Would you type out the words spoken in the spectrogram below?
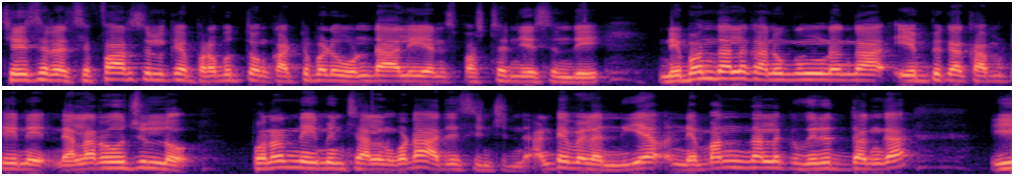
చేసిన సిఫార్సులకే ప్రభుత్వం కట్టుబడి ఉండాలి అని స్పష్టం చేసింది. నిబంధనలకు అనుగుణంగా ఎంపిక కమిటీని నెల రోజుల్లో పునర్నియమించాలని కూడా ఆదేశించింది. అంటే వీళ్ళ నియ నిబంధనలకు విరుద్ధంగా ఈ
